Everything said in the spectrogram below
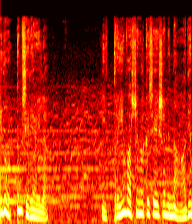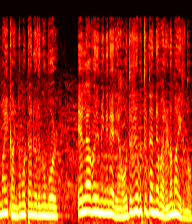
ഇതൊട്ടും ശരിയായില്ല. ഇത്രയും വർഷങ്ങൾക്ക് ശേഷം ഇന്ന് ആദ്യമായി കണ്ടുമുട്ടാൻ ഒരുങ്ങുമ്പോൾ എല്ലാവരും ഇങ്ങനെ രൗദ്രരൂപത്തിൽ തന്നെ വരണമായിരുന്നോ.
